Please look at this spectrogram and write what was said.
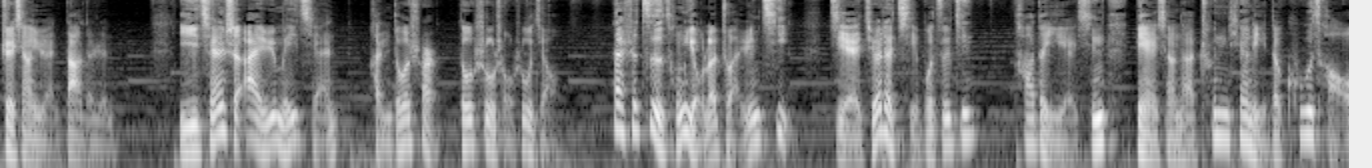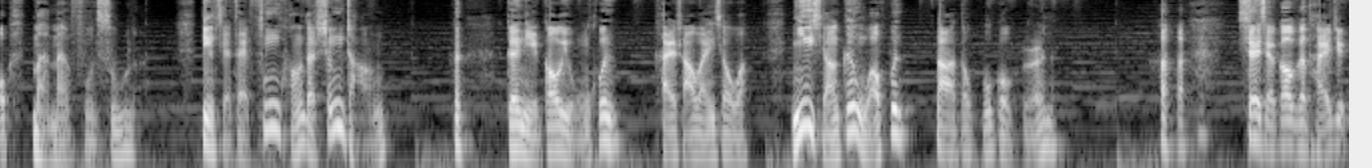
志向远大的人，以前是碍于没钱，很多事儿都束手束脚，但是自从有了转运器，解决了起步资金。他的野心便像那春天里的枯草，慢慢复苏了，并且在疯狂的生长。哼，跟你高勇混，开啥玩笑啊？你想跟我混，那都不够格呢。哈哈，谢谢高哥抬举，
